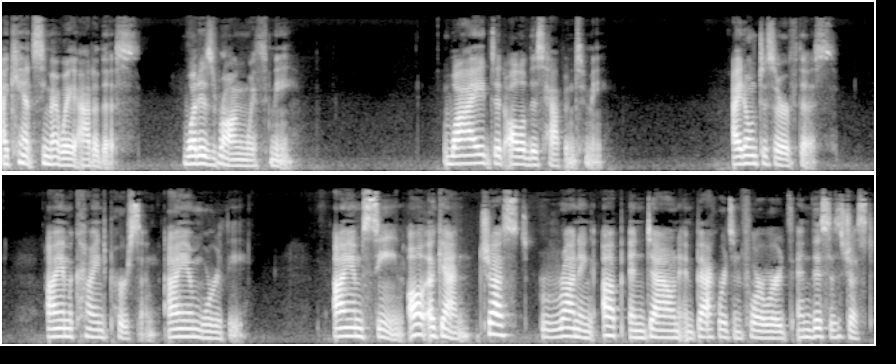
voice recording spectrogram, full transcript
I can't see my way out of this. What is wrong with me? Why did all of this happen to me? I don't deserve this. I am a kind person. I am worthy. I am seen. All again, just running up and down and backwards and forwards. And this is just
